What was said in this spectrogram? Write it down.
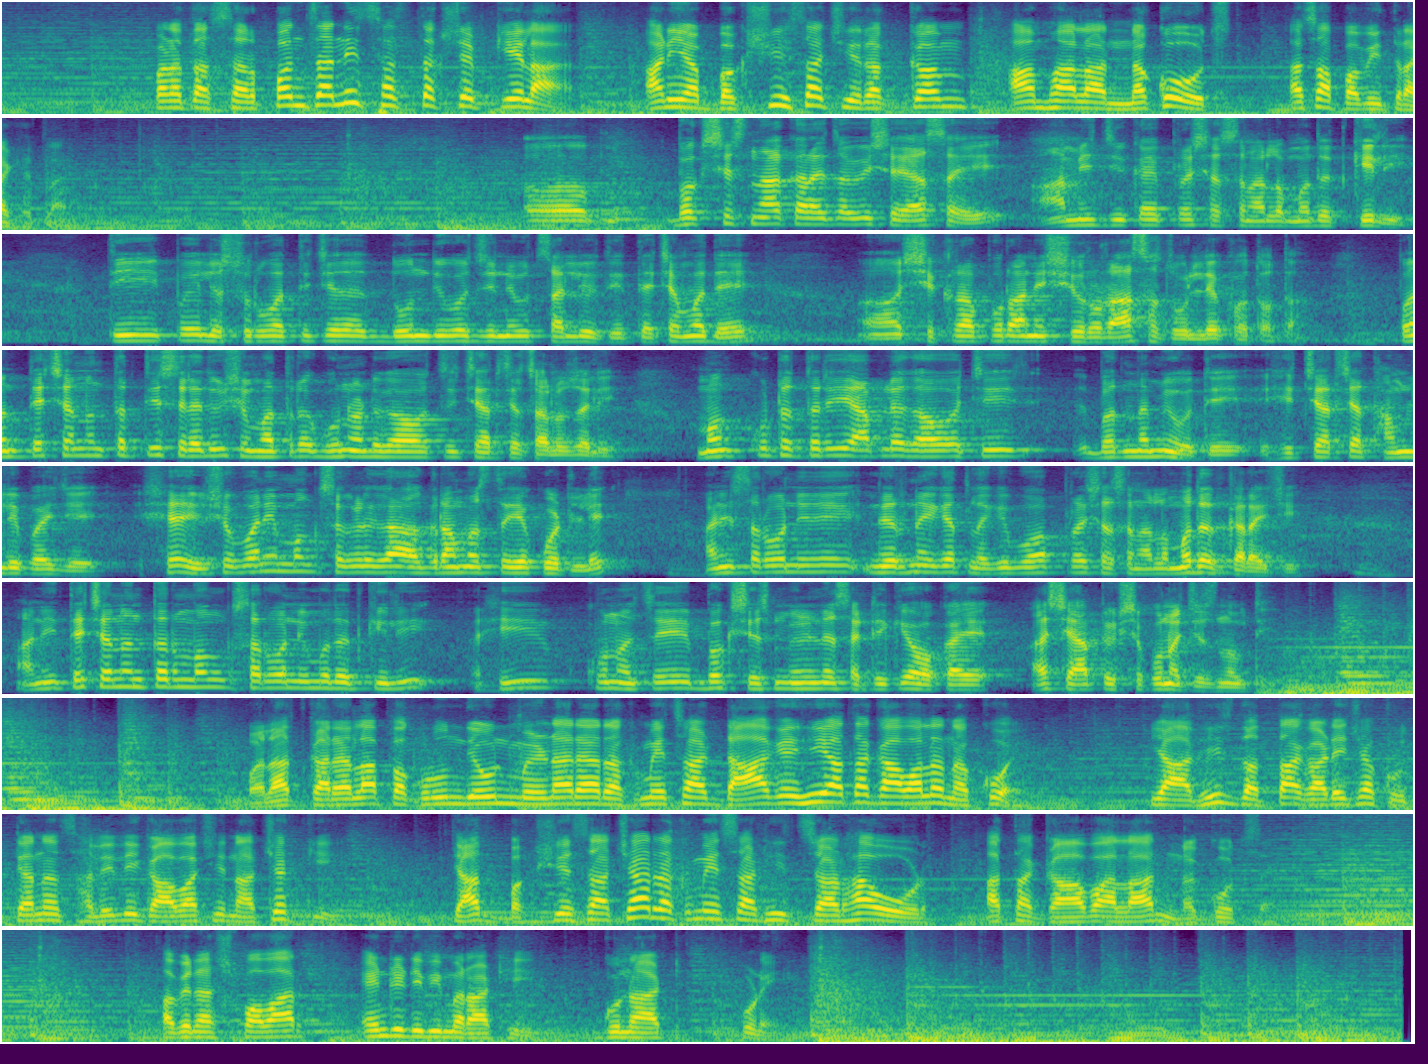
पण आता सरपंचांनीच हस्तक्षेप केला आणि या बक्षिसाची रक्कम आम्हाला नकोच असा पवित्रा घेतला बक्षीस नाकारायचा विषय असा आहे. आम्ही जी काही प्रशासनाला मदत केली ती पहिले सुरुवातीचे दोन दिवस जी न्यूज चालली होती त्याच्यामध्ये शिक्रापूर आणि शिरोर असाच उल्लेख होत होता. पण त्याच्यानंतर तिसऱ्या दिवशी मात्र गुन्हाट गावाची चर्चा चालू झाली. मग कुठंतरी आपल्या गावाची बदनामी होते ही चर्चा थांबली पाहिजे. ह्या हिशोबाने मग सगळे गा ग्रामस्थ एकवटले आणि सर्वांनी निर्णय घेतला की बुवा प्रशासनाला मदत करायची. आणि त्याच्यानंतर मग सर्वांनी मदत केली. ही कुणाचे बक्षीस मिळण्यासाठी किंवा काय अशी अपेक्षा कुणाचीच नव्हती. बलात्काराला पकडून देऊन मिळणाऱ्या रकमेचा डागही आता गावाला नकोय. या आधीच दत्ता गाडेच्या कृत्यानं झालेली गावाची नाचक्की त्यात बक्षिसाच्या रकमेसाठी चढाओढ आता गावाला नकोच आहे. अविनाश पवार एनडीटीव्ही मराठी गुनाट पुणे.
